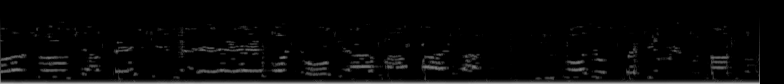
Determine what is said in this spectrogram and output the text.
我手下没心没肺，我手下麻烦了。你我是不是混蛋是？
